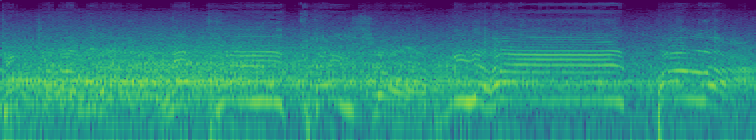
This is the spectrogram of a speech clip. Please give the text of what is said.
리틀 카이저 미하엘 발라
